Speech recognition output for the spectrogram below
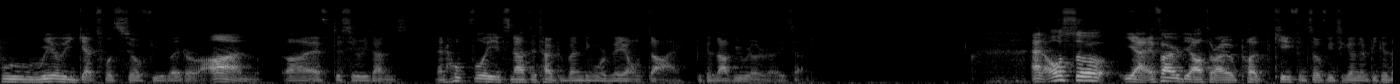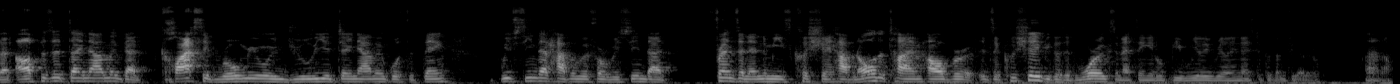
who really gets with Sophie later on uh, if the series ends. And hopefully it's not the type of ending where they all die, because that'd be really, really sad. And also, yeah, if I were the author, I would put Keefe and Sophie together because that opposite dynamic, that classic Romeo and Juliet dynamic with the thing, we've seen that happen before. We've seen that friends and enemies cliche happen all the time. However, it's a cliche because it works, and I think it would be really, really nice to put them together. I don't know.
